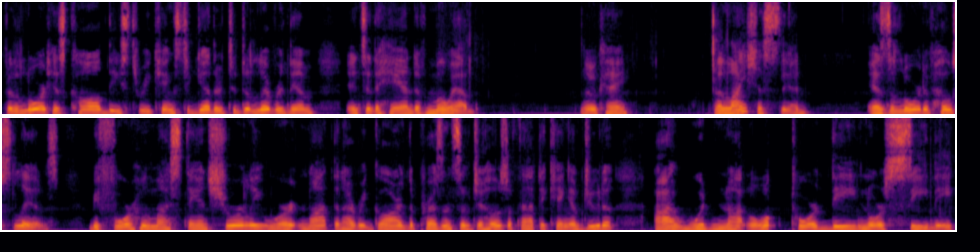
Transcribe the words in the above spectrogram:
for the Lord has called these three kings together to deliver them into the hand of Moab. Okay? Elisha said, As the Lord of hosts lives, before whom I stand surely, were it not that I regard the presence of Jehoshaphat the king of Judah, I would not look toward thee nor see thee.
